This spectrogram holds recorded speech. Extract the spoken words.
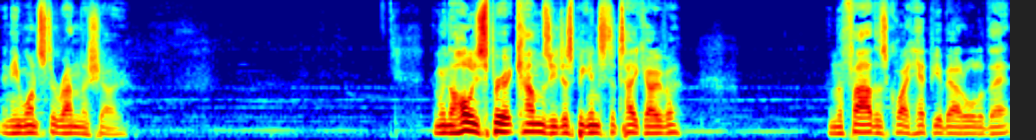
And he wants to run the show. And when the Holy Spirit comes, he just begins to take over. And the Father's quite happy about all of that.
